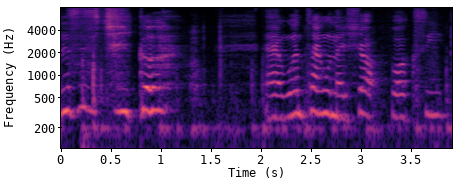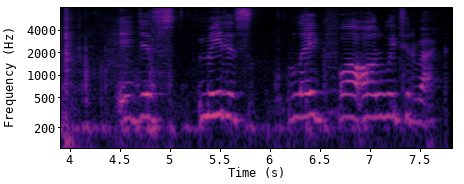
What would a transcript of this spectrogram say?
This is Chica. And one time when I shot Foxy, it just made his leg fall all the way to the back.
